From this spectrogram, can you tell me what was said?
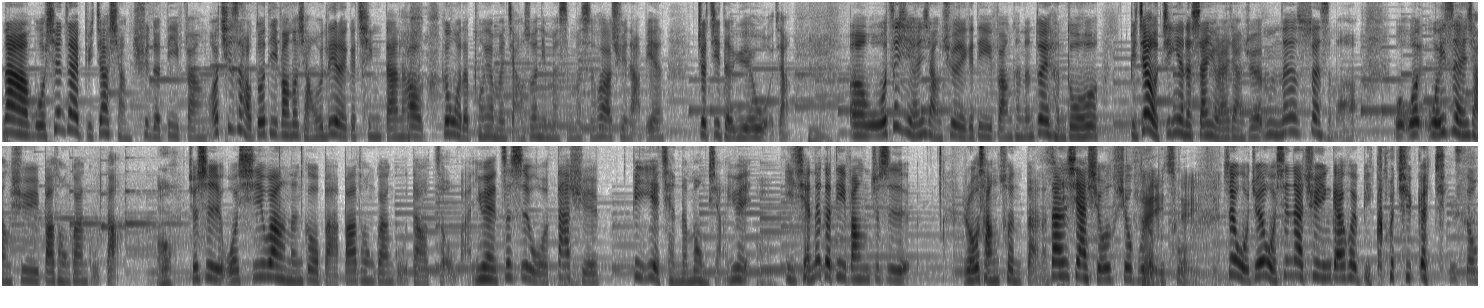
那我现在比较想去的地方，哦其实好多地方都想，我列了一个清单，然后跟我的朋友们讲说，你们什么时候要去哪边，就记得约我这样。嗯。呃，我自己很想去的一个地方，可能对很多比较有经验的山友来讲，觉得嗯，那个算什么哈？我我我一直很想去八通关古道。哦，就是我希望能够把八通关古道走完，因为这是我大学毕业前的梦想。因为以前那个地方就是柔肠寸断了，但是现在修修复的不错，所以我觉得我现在去应该会比过去更轻松。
